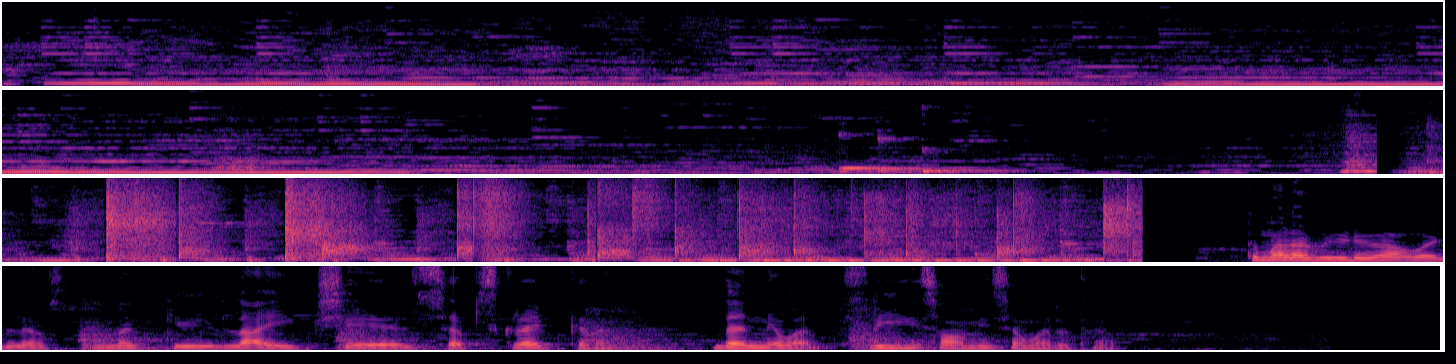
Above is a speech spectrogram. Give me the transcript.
तुम्हाला व्हिडिओ आवडल्यास नक्की लाईक शेअर सबस्क्राईब करा. धन्यवाद. श्री स्वामी समर्थ.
